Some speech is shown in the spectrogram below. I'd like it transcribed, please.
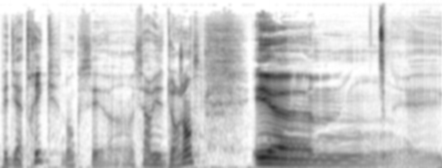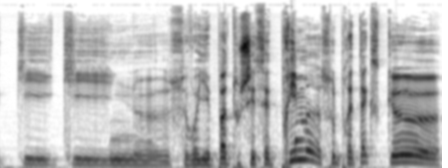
pédiatriques, donc c'est un service d'urgence, et qui, qui ne se voyait pas toucher cette prime sous le prétexte que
